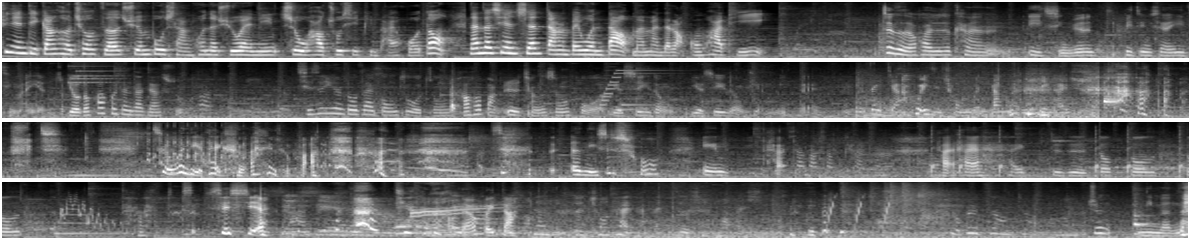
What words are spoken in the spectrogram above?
去年底刚和邱泽宣布闪婚的徐伟宁，十五号出席品牌活动，难得现身，当然被问到满满的老公话题。这个的话就是看疫情，因为毕竟现在疫情蛮严重，有的话会跟大家说。其实因为都在工作中，好好把日常生活也是一种，也是一种甜蜜。对，我在家会一直重温当年的恋爱史。这个问题也太可爱了吧？这呃，你是说，嗯还沙发上看啊？还还还就是都都都，谢谢。谢谢。天啊，好难回答。这样子对邱太太还热情吗？还是？有被这样叫吗？就你们呢？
